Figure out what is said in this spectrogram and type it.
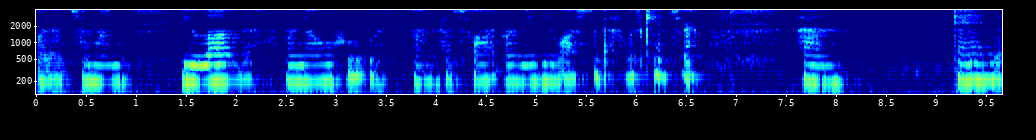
whether it's someone you love or know who um, has fought or maybe lost a battle with cancer. Um, and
